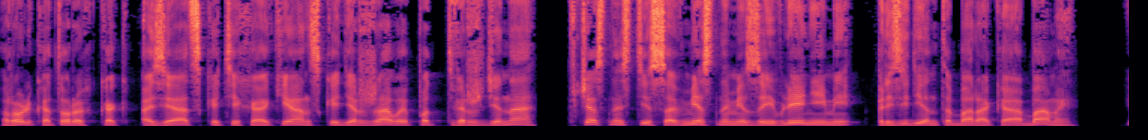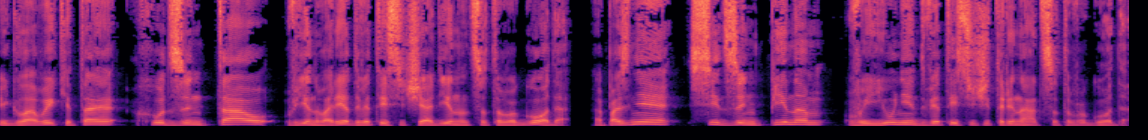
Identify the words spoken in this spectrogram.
роль которых как азиатско-тихоокеанской державы подтверждена, в частности, совместными заявлениями президента Барака Обамы и главы Китая Ху Цзиньтао в январе 2011 года, а позднее Си Цзиньпином в июне 2013 года.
